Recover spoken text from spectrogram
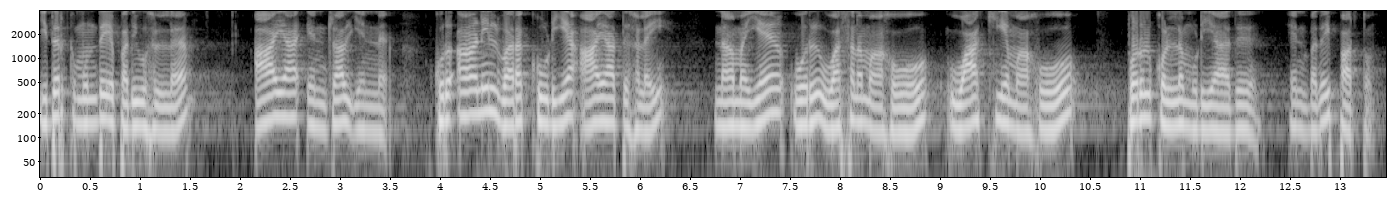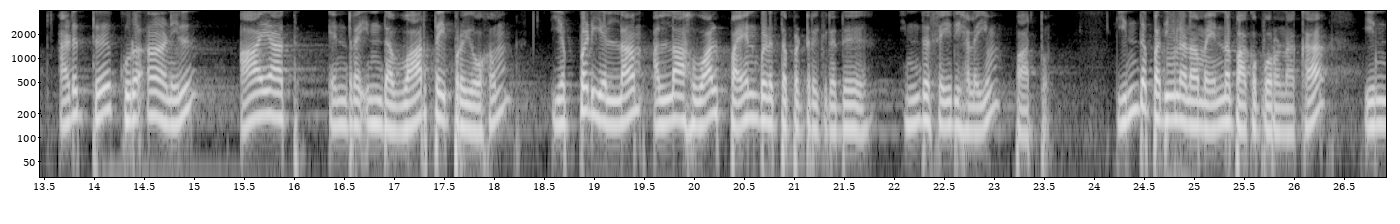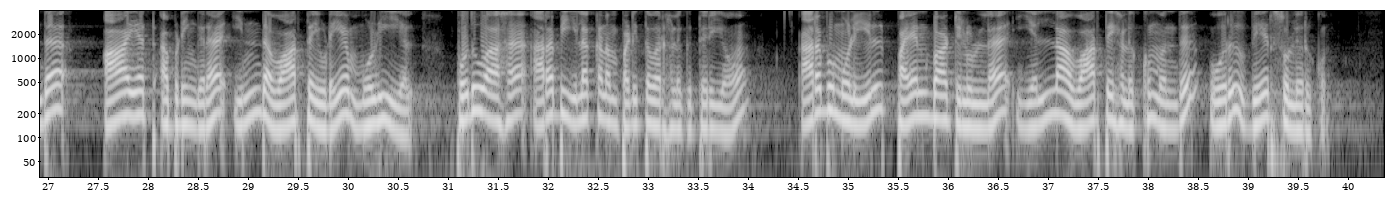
இதற்கு முந்தைய பதிவுகளில் ஆயா என்றால் என்ன? குர்ஆனில் வரக்கூடிய ஆயாத்துகளை நாம் ஏன் ஒரு வசனமாகவோ வாக்கியமாகவோ பொருள் கொள்ள முடியாது என்பதை பார்த்தோம். அடுத்து குர்ஆனில் ஆயாத் என்ற இந்த வார்த்தை பிரயோகம் எப்படியெல்லாம் அல்லாஹுவால் பயன்படுத்தப்பட்டிருக்கிறது இந்த செய்திகளையும் பார்த்தோம். இந்த பதிவில் நாம் என்ன பார்க்க போகிறோம்னாக்கா இந்த ஆயத் அப்படிங்கிற இந்த வார்த்தையுடைய மொழியியல். பொதுவாக அரபி இலக்கணம் படித்தவர்களுக்கு தெரியும். அரபு மொழியில் பயன்பாட்டில் உள்ள எல்லா வார்த்தைகளுக்கும் வந்து ஒரு வேர் சொல் இருக்கும்.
